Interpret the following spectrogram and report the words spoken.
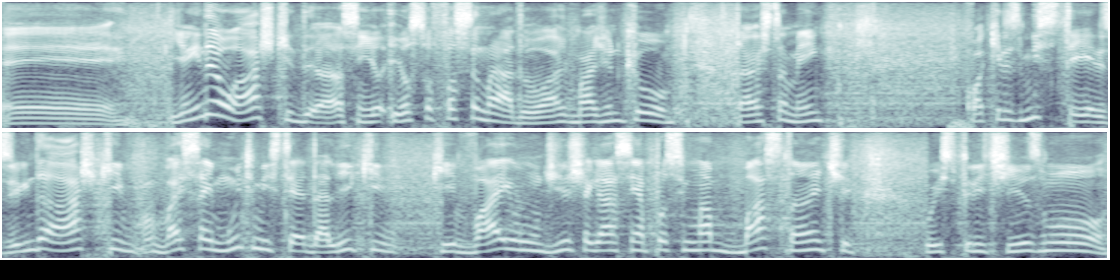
É, e ainda eu acho que, assim, eu, eu sou fascinado. Eu imagino que o Tars também com aqueles mistérios. Eu ainda acho que vai sair muito mistério dali que, que vai um dia chegar assim, aproximar bastante o espiritismo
